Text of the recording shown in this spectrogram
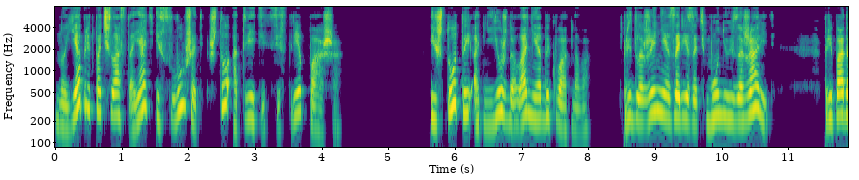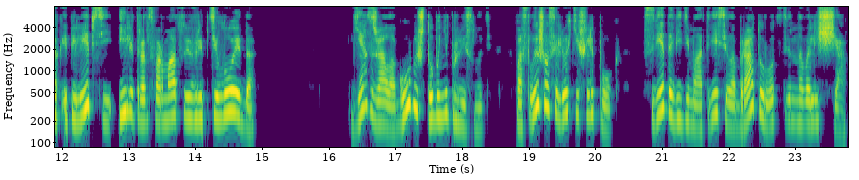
Но я предпочла стоять и слушать, что ответит сестре Паша. «И что ты от нее ждала неадекватного? Предложение зарезать Моню и зажарить? Припадок эпилепсии или трансформацию в рептилоида?» Я сжала губы, чтобы не прыснуть. Послышался легкий шлепок. Света, видимо, отвесила брату родственного леща.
